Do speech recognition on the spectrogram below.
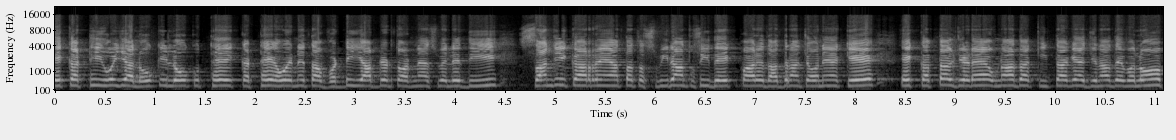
ਇਕੱਠੀ ਹੋਈ ਆ। ਲੋਕ ਲੋਕ ਉੱਥੇ ਇਕੱਠੇ ਹੋਏ ਨੇ, ਤਾਂ ਵੱਡੀ ਅਪਡੇਟ ਤੁਹਾਡੇ ਨਾਲ ਇਸ ਵੇਲੇ ਦੀ ਸਾਂਝੀ ਕਰ ਰਹੇ ਆ ਤਾਂ ਤਸਵੀਰਾਂ ਤੁਸੀਂ ਦੇਖ ਪਾ ਰਹੇ ਹੋ ਦਾਦਣਾ ਚਾਹੁੰਦੇ ਆ ਕਿ ਇਹ ਕਤਲ ਜਿਹੜਾ ਉਹਨਾਂ ਦਾ ਕੀਤਾ ਗਿਆ, ਜਿਨ੍ਹਾਂ ਦੇ ਵੱਲੋਂ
